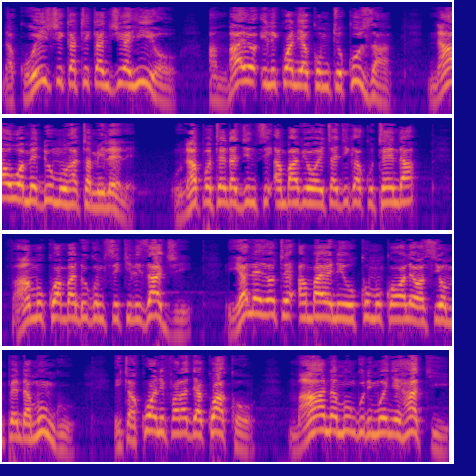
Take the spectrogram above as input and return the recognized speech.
na kuishi katika njia hiyo ambayo ilikuwa ni ya kumtukuza nao wamedumu hata milele. Unapotenda jinsi ambavyo wahitajika kutenda fahamu kwamba ndugu msikilizaji yale yote ambayo ni hukumu kwa wale wasiompenda mungu itakuwa ni faraja kwako maana mungu ni mwenye haki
